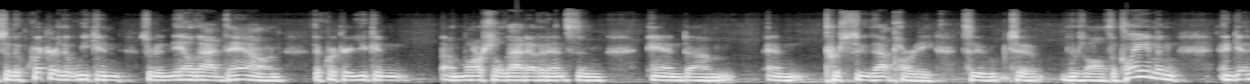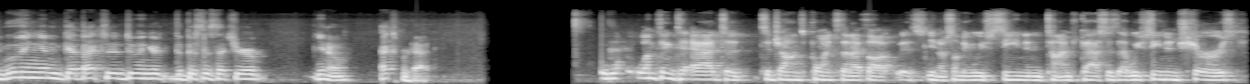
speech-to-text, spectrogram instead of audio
so the quicker that we can sort of nail that down, the quicker you can uh, marshal that evidence and and um, and pursue that party to to resolve the claim and and get moving and get back to doing your the business that you're you know expert at. One thing to add to to John's points that I thought is you know something we've seen in times past is that we've seen insurers.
